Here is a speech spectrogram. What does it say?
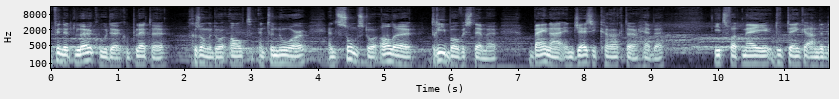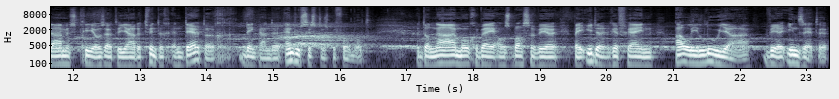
Ik vind het leuk hoe de coupletten, gezongen door alt en tenor en soms door alle drie bovenstemmen, bijna een jazzy karakter hebben Iets wat mij doet denken aan de dames-trio's uit de jaren 20 en 30. Denk aan de Andrew Sisters bijvoorbeeld. Daarna mogen wij als bassen weer bij ieder refrein Alleluia weer inzetten.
